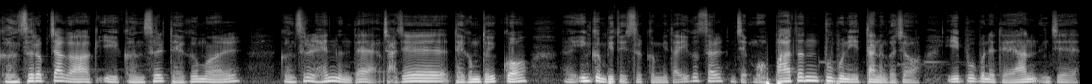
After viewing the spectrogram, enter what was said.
건설업자가 이 건설 대금을 건설을 했는데 자재 대금도 있고 어, 인건비도 있을 겁니다. 이것을 이제 못 받은 부분이 있다는 거죠. 이 부분에 대한 이제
